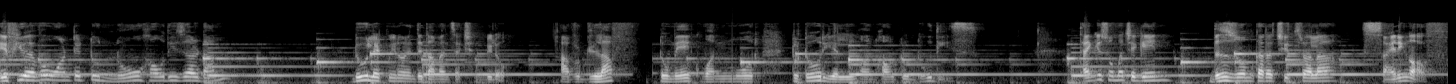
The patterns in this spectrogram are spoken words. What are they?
If you ever wanted to know how these are done, do let me know in the comment section below. I would love to make one more tutorial on how to do these. Thank you so much again. This is Omkara Chitrala signing off.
